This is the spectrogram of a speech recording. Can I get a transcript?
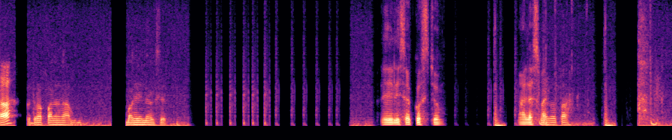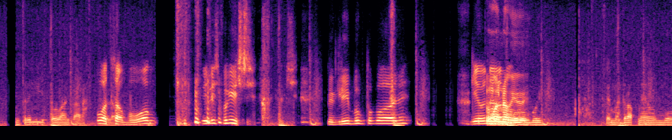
Ha? Drop pa na na. Balhin ang set. Lili sa costume. Malas man. Ano ta? 3, 2, 1, tara. What sa buong? Ilis pag Naglibog pa ko ano eh. Tama na lang. yun. boy. Kaya ma-drop na yung mo.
